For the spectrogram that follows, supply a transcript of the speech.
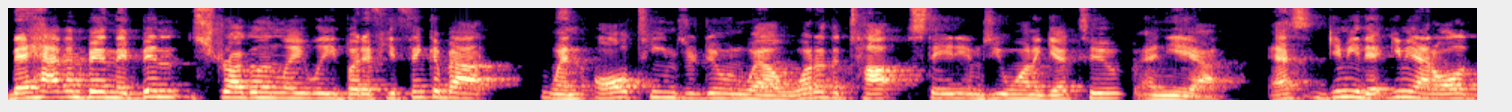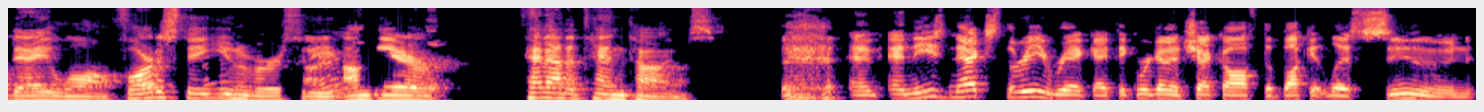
haven't been. They've been struggling lately. But if you think about when all teams are doing well, what are the top stadiums you want to get to? And yeah, S, give me that. Give me that all day long. Florida State University. Right. I'm there ten out of ten times. and and these next three, Rick, I think we're going to check off the bucket list soon.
